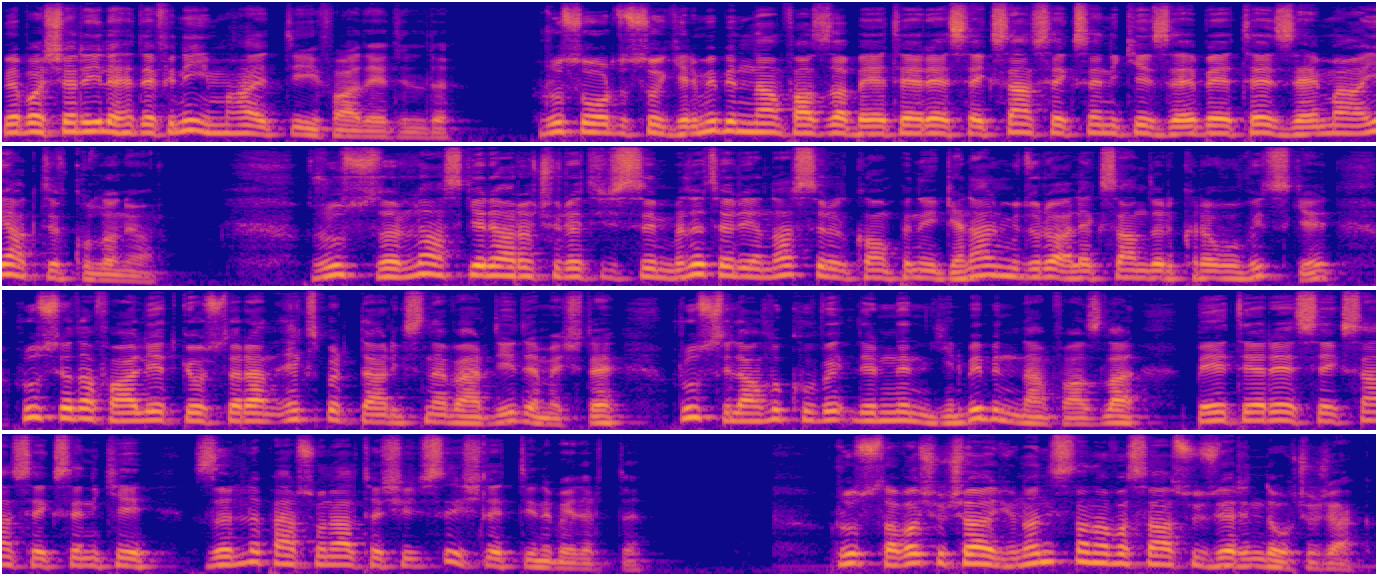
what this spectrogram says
ve başarıyla hedefini imha ettiği ifade edildi. Rus ordusu 20 binden fazla BTR-8082 ZBT ZMA'yı aktif kullanıyor. Rus zırhlı askeri araç üreticisi Military Industrial Company Genel Müdürü Alexander Kravovitsky, Rusya'da faaliyet gösteren Expert dergisine verdiği demeçte Rus Silahlı Kuvvetleri'nin 20 binden fazla BTR-8082 zırhlı personel taşıyıcısı işlettiğini belirtti. Rus savaş uçağı Yunanistan hava sahası üzerinde uçacak.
